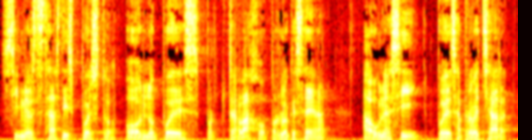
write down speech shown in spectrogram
Si no estás dispuesto o no puedes por tu trabajo por lo que sea, aún así puedes aprovechar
